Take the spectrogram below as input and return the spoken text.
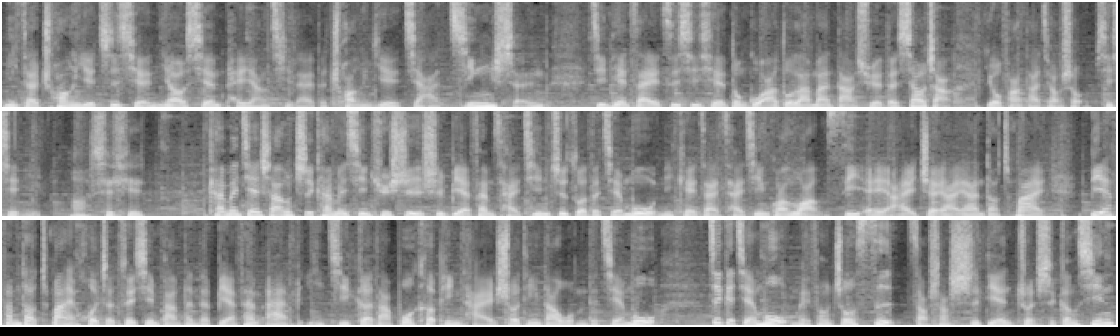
你在创业之前要先培养起来的创业家精神。今天再一次谢谢东姑阿杜拉曼大学的校长尤方达教授，谢谢你啊，谢谢。开门见山之开门新趋势是 B F M 财经制作的节目，你可以在财经官网 c a i j i n dot my b f m dot my 或者最新版本的 B F M App 以及各大播客平台收听到我们的节目。这个节目每逢周四早上十点准时更新，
